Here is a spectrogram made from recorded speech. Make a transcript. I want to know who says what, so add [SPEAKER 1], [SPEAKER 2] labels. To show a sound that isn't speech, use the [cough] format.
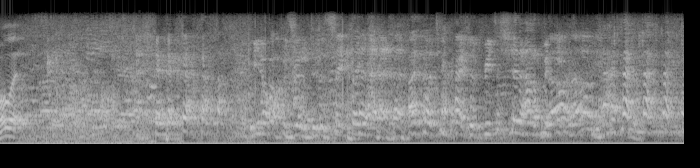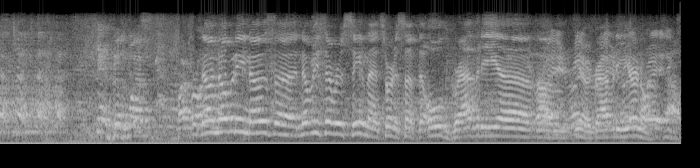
[SPEAKER 1] Pull it. [laughs]
[SPEAKER 2] you know I was going to do the same thing. I thought you guys would beat the shit out of me.
[SPEAKER 3] No, no, [laughs]
[SPEAKER 1] No, nobody knows. Uh, nobody's ever seen that sort of stuff. The old gravity, uh, um,
[SPEAKER 3] Right, right,
[SPEAKER 1] you know, gravity
[SPEAKER 3] right,
[SPEAKER 1] urinal.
